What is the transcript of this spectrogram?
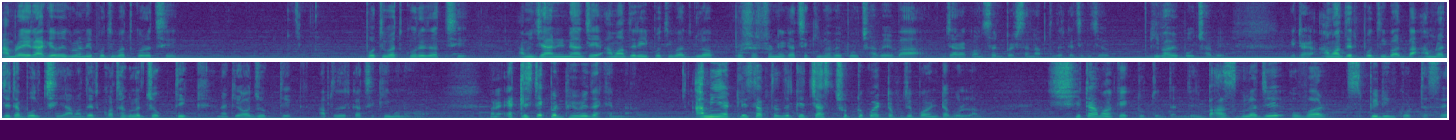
আমরা এর আগেও এগুলো নিয়ে প্রতিবাদ করেছি। প্রতিবাদ করে যাচ্ছি। আমি জানি না যে আমাদের এই প্রতিবাদগুলো প্রশাসনের কাছে কীভাবে পৌঁছাবে বা যারা কনসার্ন পার্সন আপনাদের কাছে কিছু কীভাবে পৌঁছাবে। এটা আমাদের প্রতিবাদ বা আমরা যেটা বলছি, আমাদের কথাগুলো যৌক্তিক নাকি অযৌক্তিক, আপনাদের কাছে কি মনে হয়? মানে অ্যাটলিস্ট একবার ভেবে দেখেন না। আমি অ্যাটলিস্ট আপনাদেরকে জাস্ট ছোট্ট কয়েকটা যে পয়েন্টটা বললাম, সেটা আমাকে একটু উত্তর দেন যে বাসগুলো যে ওভার স্পিডিং করতেছে,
